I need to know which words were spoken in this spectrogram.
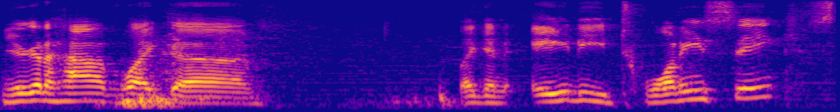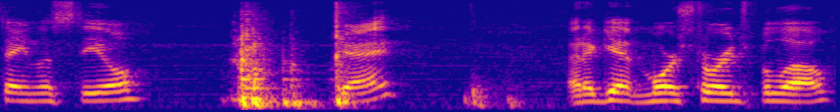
You're gonna have like a, like an 80-20 sink, stainless steel. Okay. And again, more storage below.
